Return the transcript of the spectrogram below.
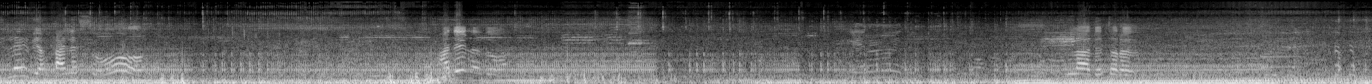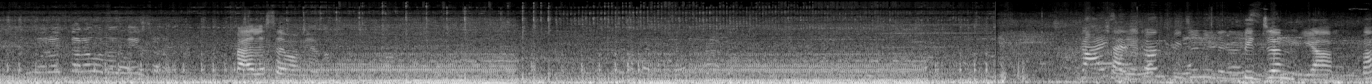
ಇಲ್ಲೇ ಇದೆಯಾ ಪ್ಯಾಲೇಸು ಅದೇನದು ಎಲ್ಲ ಅದೇ ಥರ ಪ್ಯಾಲೇಸೇ ಮಮ್ಮಿ ಅದು. ಪಿಜನ್ ಯಾ ಬಾ.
